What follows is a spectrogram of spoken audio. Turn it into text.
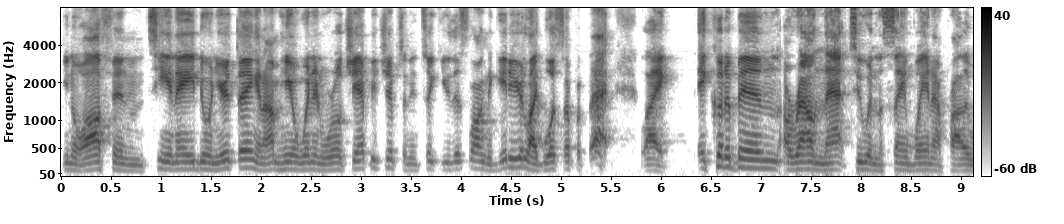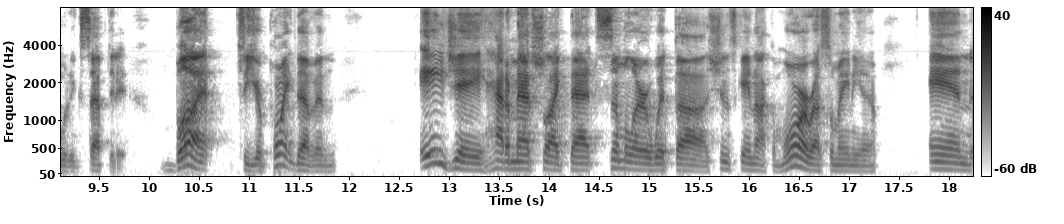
you know, off in TNA doing your thing, and I'm here winning world championships, and it took you this long to get here. Like, what's up with that? Like, it could have been around that too in the same way, and I probably would have accepted it. But to your point, Devin, AJ had a match like that, similar with uh, Shinsuke Nakamura WrestleMania, and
